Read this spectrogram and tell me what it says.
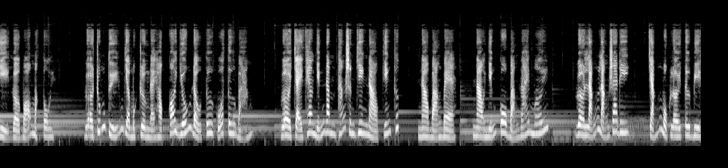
gì gờ bỏ mặt tôi. Gờ trúng tuyển vào một trường đại học có vốn đầu tư của tư bản. Gờ chạy theo những năm tháng sinh viên nào kiến thức Nào bạn bè Nào những cô bạn gái mới. Gờ lẳng lặng ra đi Chẳng một lời từ biệt.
